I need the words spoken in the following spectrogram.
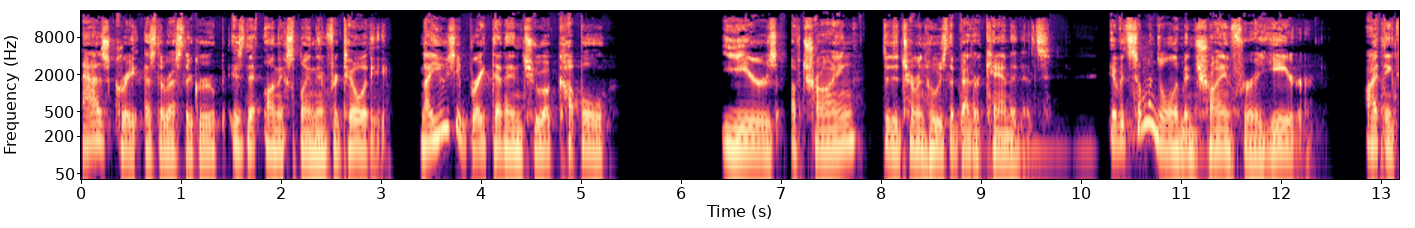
as great as the rest of the group is the unexplained infertility. And I usually break that into a couple years of trying to determine who's the better candidates. If it's someone's only been trying for a year, I think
